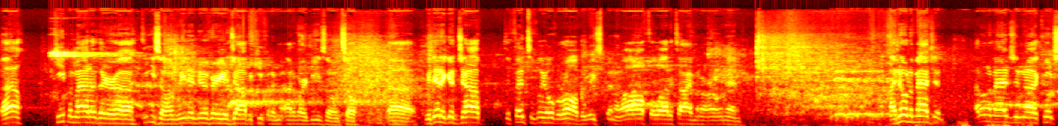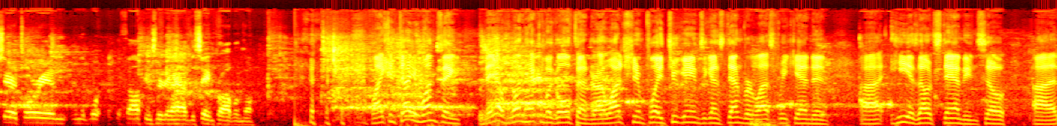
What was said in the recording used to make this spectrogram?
well, keep them out of their uh, D zone. We didn't do a very good job of keeping them out of our D zone. So uh, we did a good job defensively overall, but we spent an awful lot of time in our own end. I don't imagine. I don't imagine uh, Coach Serratore and, and the, the Falcons are going to have the same problem though. well, I can tell you one thing. They have one heck of a goaltender. I watched him play two games against Denver last weekend, and uh, he is outstanding. So uh,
